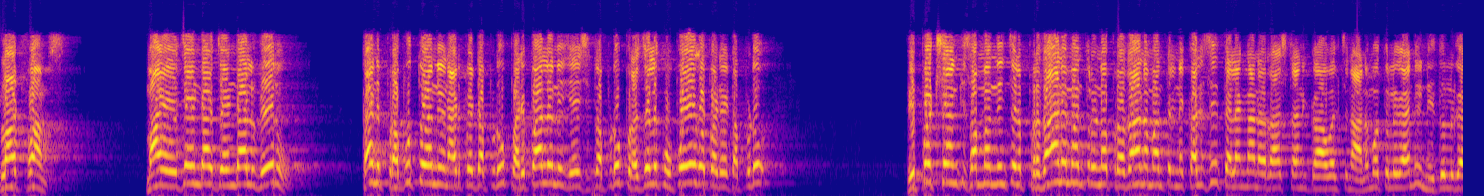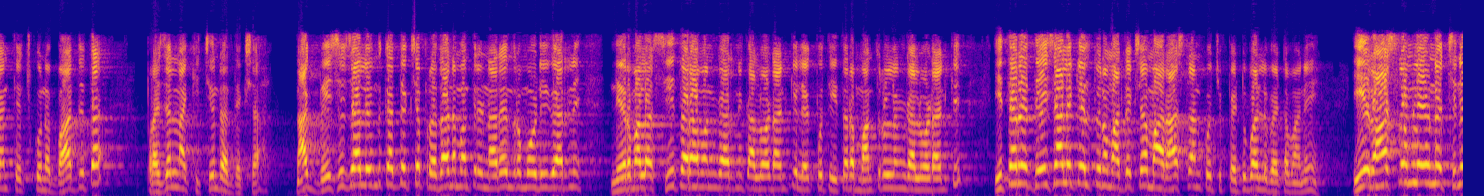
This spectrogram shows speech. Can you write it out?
platforms మా ఎజెండా జెండాలు వేరు. కానీ ప్రభుత్వాన్ని నడిపేటప్పుడు పరిపాలన చేసేటప్పుడు ప్రజలకు ఉపయోగపడేటప్పుడు విపక్షానికి సంబంధించిన ప్రధానమంత్రి ఉన్న ప్రధానమంత్రిని కలిసి తెలంగాణ రాష్ట్రానికి కావాల్సిన అనుమతులు కానీ నిధులు కానీ తెచ్చుకునే బాధ్యత ప్రజలు నాకు ఇచ్చిండ్రు అధ్యక్ష. నాకు బేసిజాలు ఎందుకు అధ్యక్ష? ప్రధానమంత్రి నరేంద్ర మోడీ గారిని నిర్మలా సీతారామన్ గారిని కలవడానికి లేకపోతే ఇతర మంత్రులను కలవడానికి ఇతర దేశాలకు వెళ్తున్నాం అధ్యక్ష మా రాష్ట్రానికి వచ్చి పెట్టుబడులు పెట్టమని. ఈ రాష్ట్రంలో ఉన్న చిన్న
